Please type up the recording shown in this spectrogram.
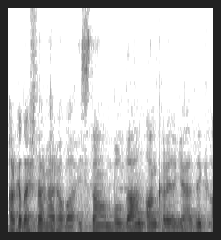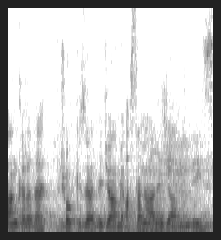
Arkadaşlar merhaba. İstanbul'dan Ankara'ya geldik. Ankara'da çok güzel bir cami. Aslanhane Camii'ndeyiz.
